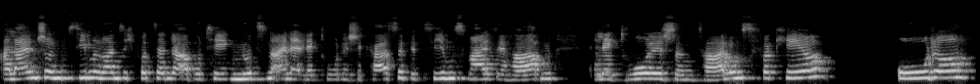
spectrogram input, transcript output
allein schon 97 Prozent der Apotheken nutzen eine elektronische Kasse beziehungsweise haben elektronischen Zahlungsverkehr oder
